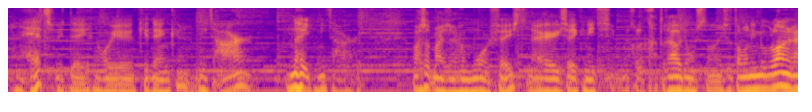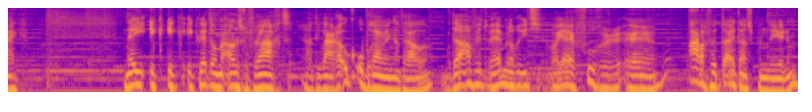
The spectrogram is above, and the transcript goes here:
Het weer tegen, hoor je een keer denken. Niet haar. Nee, niet haar. Was het maar zo'n mooi feest? Nee, zeker niet. Ik ben gelukkig getrouwd, jongens. Dan is het allemaal niet meer belangrijk. Nee, ik, ik, ik werd door mijn ouders gevraagd. Die waren ook opruiming aan het houden. David, we hebben nog iets waar jij vroeger uh, aardig veel tijd aan spendeerde.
